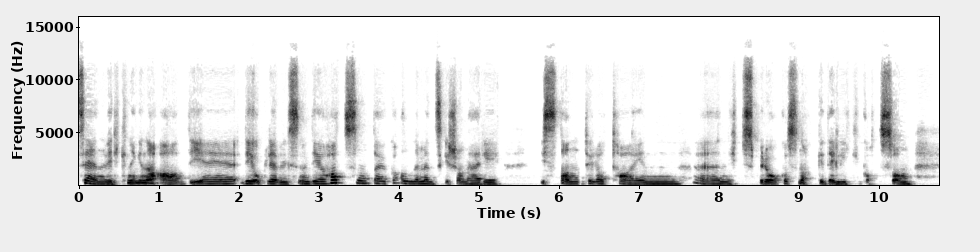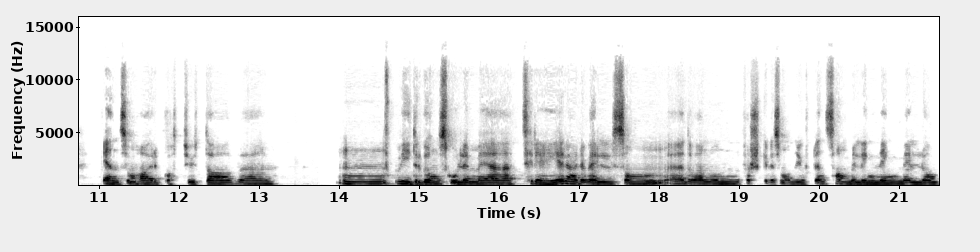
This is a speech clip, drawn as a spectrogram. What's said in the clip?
senvirkningene av de, de opplevelsene de har hatt. sånn at det er jo ikke alle mennesker som er i, i stand til å ta inn eh, nytt språk og snakke det like godt som en som har gått ut av eh, mm, videregående skole med treer, er det vel som eh, Det var noen forskere som hadde gjort en sammenligning mellom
